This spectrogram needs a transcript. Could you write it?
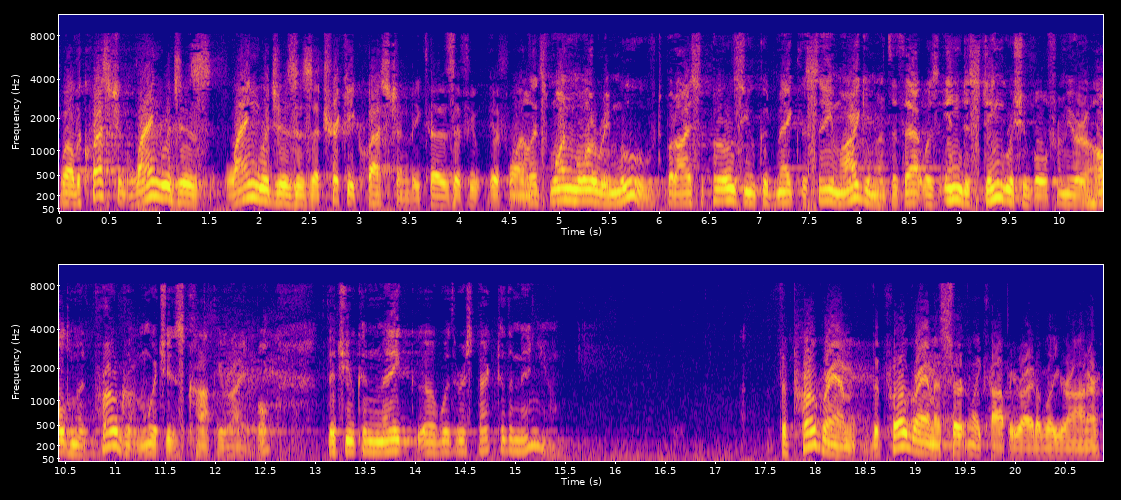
Well, the question languages languages is a tricky question because if you if one well, it's one more removed, but I suppose you could make the same argument that that was indistinguishable from your ultimate program, which is copyrightable, that you can make uh, with respect to the menu. The program the program is certainly copyrightable, Your Honor.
